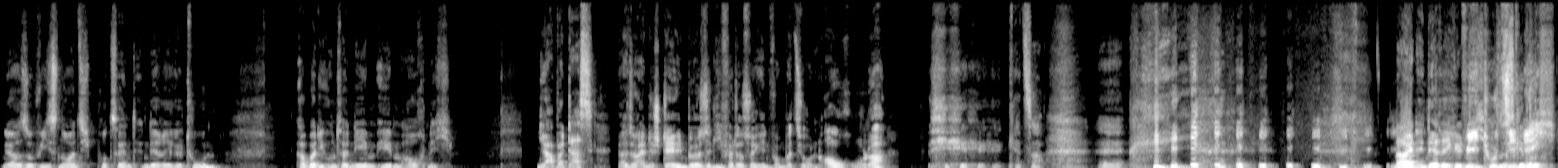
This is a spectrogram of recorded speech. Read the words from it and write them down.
ja, so wie es 90 Prozent in der Regel tun, aber die Unternehmen eben auch nicht. Ja, aber das, also eine Stellenbörse liefert das solche Informationen auch, oder? Ketzer. Äh. Nein, in der Regel Wie nicht. tut Also sie nicht?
